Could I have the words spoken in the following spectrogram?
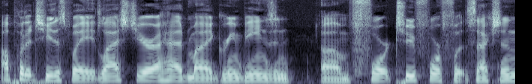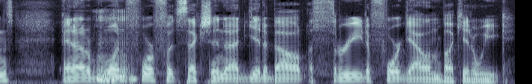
I'll put it to you this way: last year I had my green beans in um, four, two four foot sections, and out of Mm-hmm. one four foot section, I'd get about a three to four gallon bucket a week.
